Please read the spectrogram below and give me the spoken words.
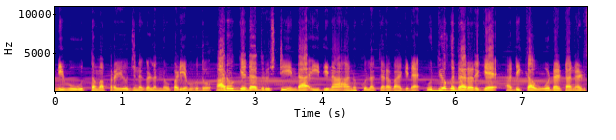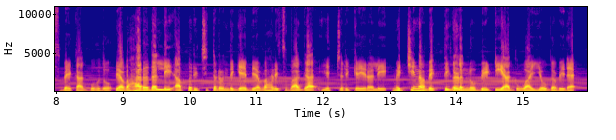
ನೀವು ಉತ್ತಮ ಪ್ರಯೋಜನಗಳನ್ನು ಪಡೆಯಬಹುದು. ಆರೋಗ್ಯದ ದೃಷ್ಟಿಯಿಂದ ಈ ದಿನ ಅನುಕೂಲಕರವಾಗಿದೆ. ಉದ್ಯೋಗದಾರರಿಗೆ ಅಧಿಕ ಓಡಾಟ ನಡೆಸಬೇಕಾಗಬಹುದು. ವ್ಯವಹಾರದಲ್ಲಿ ಅಪರಿಚಿತರೊಂದಿಗೆ ವ್ಯವಹರಿಸುವಾಗ ಎಚ್ಚರಿಕೆ ಇರಲಿ. ಮೆಚ್ಚಿನ ವ್ಯಕ್ತಿಗಳನ್ನು ಭೇಟಿಯಾಗುವ ಯೋಗವಿದೆ.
